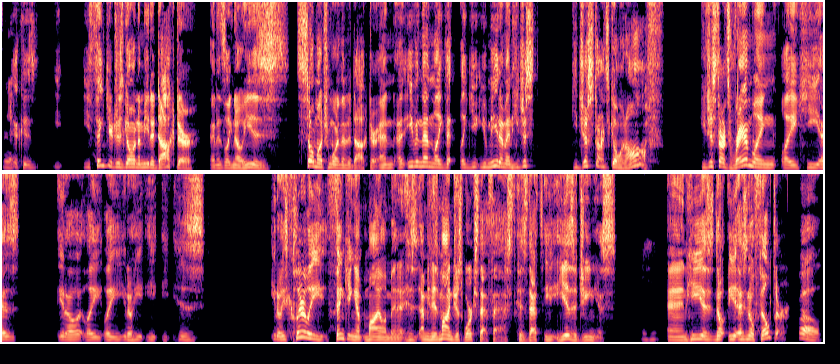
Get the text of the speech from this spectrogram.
Yeah, because you, you think you're just going to meet a doctor, and it's like, no, he is so much more than a doctor. And uh, even then, like that, like you, you meet him, and he just he just starts going off. He just starts rambling like he has, you know, like like you know, he, he he- his. You know, he's clearly thinking a mile a minute. His, I mean, his mind just works that fast because that's he, he is a genius, Mhm. and he is no he has no filter. Well,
